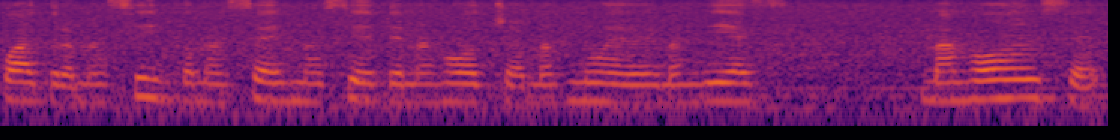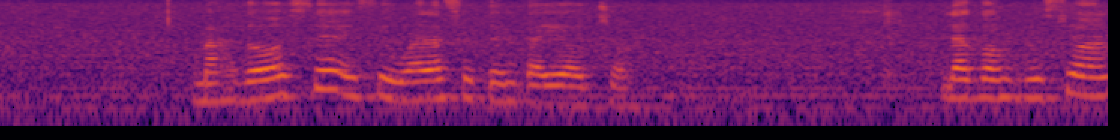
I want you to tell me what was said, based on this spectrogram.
4 más 5 más 6 más 7 más 8 más 9 más 10 más 11 más 12 es igual a 78. La conclusión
